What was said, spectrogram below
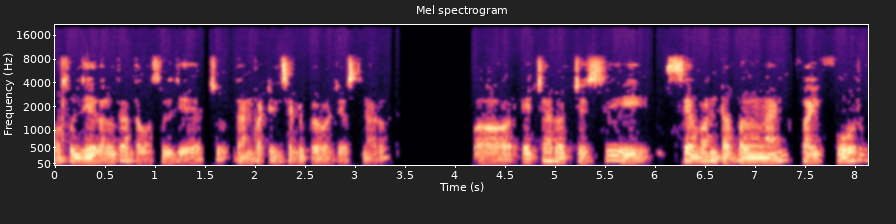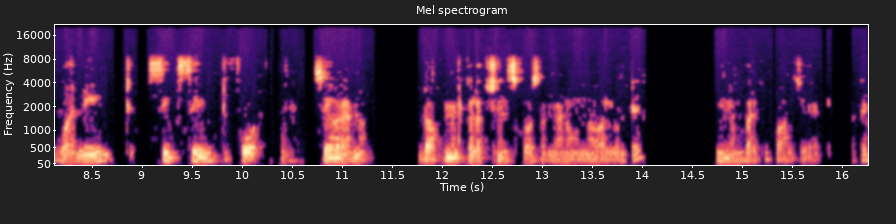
వసూలు చేయగలిగితే అంత వసూలు చేయొచ్చు. దాన్ని బట్టి ఇన్సెంటివ్ ప్రొవైడ్ చేస్తున్నారు. Uh, హెచ్ఆర్ వచ్చేసి seven double nine five four one eight six eight four so ఎవరైనా డాక్యుమెంట్ కలెక్షన్స్ కోసం కానీ ఉన్న వాళ్ళు ఉంటే ఈ నెంబర్కి కాల్ చేయండి. Okay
